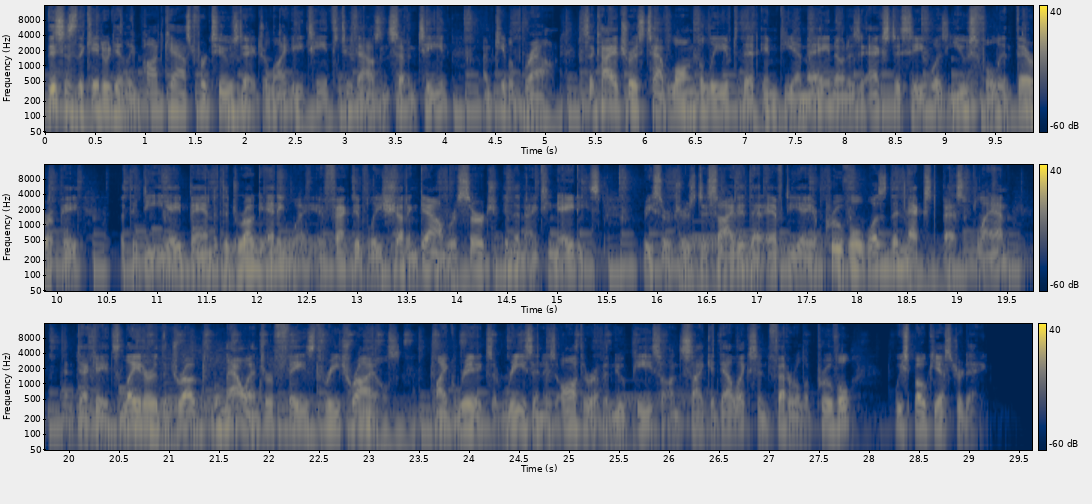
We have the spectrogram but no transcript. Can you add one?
This is the Cato Daily Podcast for Tuesday, July 18th, 2017. I'm Caleb Brown. Psychiatrists have long believed that MDMA, known as ecstasy, was useful in therapy, but the DEA banned the drug anyway, effectively shutting down research in the 1980s. Researchers decided that FDA approval was the next best plan, and decades later, the drug will now enter phase 3 trials. Mike Riggs of Reason is author of a new piece on psychedelics and federal approval. We spoke yesterday.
